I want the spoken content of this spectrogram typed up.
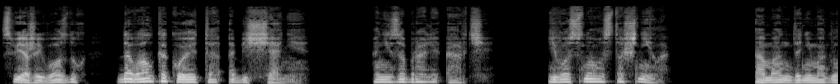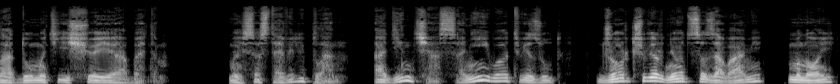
Свежий воздух давал какое-то обещание. Они забрали Арчи. Его снова стошнило. Аманда не могла думать еще и об этом. Мы составили план. Один час, они его отвезут. Джордж вернется за вами, мной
